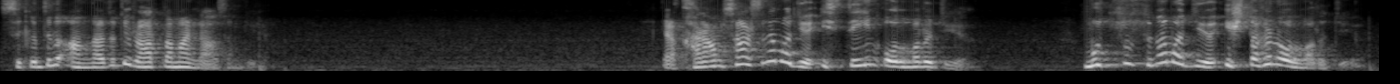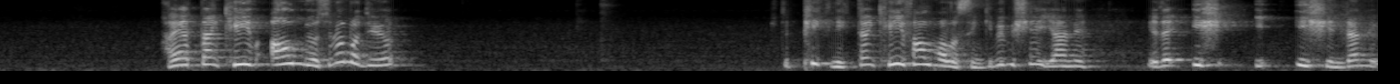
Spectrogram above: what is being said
Sıkıntılı anlarda diyor rahatlaman lazım diyor. Yani karamsarsın ama diyor isteğin olmalı diyor. Mutsuzsun ama diyor iştahın olmalı diyor. Hayattan keyif almıyorsun ama diyor işte piknikten keyif almalısın gibi bir şey. Yani ya da iş işinden e,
